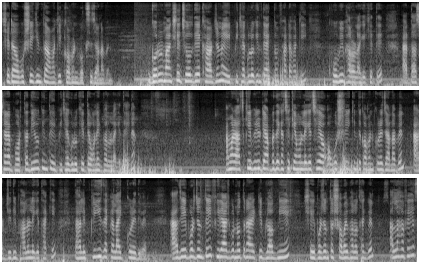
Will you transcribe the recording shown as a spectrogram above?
সেটা অবশ্যই কিন্তু আমাকে কমেন্ট বক্সে জানাবেন। গরুর মাংসের ঝোল দিয়ে খাওয়ার জন্য এই পিঠাগুলো কিন্তু একদম ফাটাফাটি। খুবই ভালো লাগে খেতে। আর তাছাড়া ভর্তা দিয়েও কিন্তু এই পিঠাগুলো খেতে অনেক ভালো লাগে, তাই না? আমার আজকের ভিডিওটি আপনাদের কাছে কেমন লেগেছে অবশ্যই কিন্তু কমেন্ট করে জানাবেন। আর যদি ভালো লেগে থাকে, তাহলে প্লিজ একটা লাইক করে দিবেন। আজ এই পর্যন্তই, ফিরে আসব নতুন আরেকটি ব্লগ নিয়ে। সেই পর্যন্ত সবাই ভালো থাকবেন। আল্লাহ হাফিজ।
